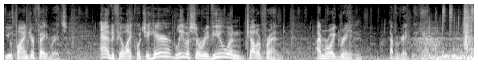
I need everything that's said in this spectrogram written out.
you find your favorites. And if you like what you hear, leave us a review and tell a friend. I'm Roy Green. Have a great weekend.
